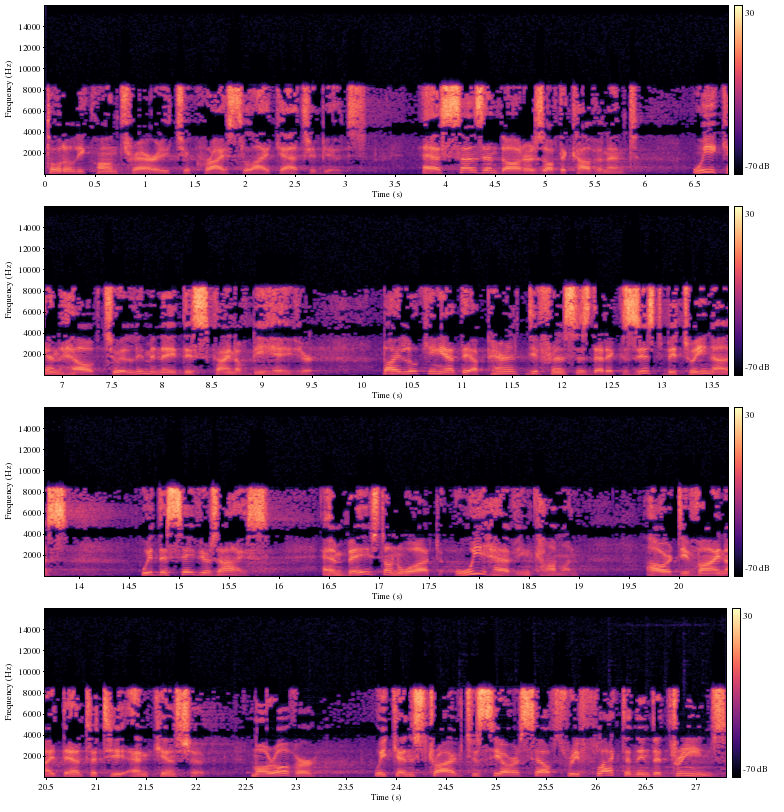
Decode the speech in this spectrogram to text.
totally contrary to Christ like attributes. As sons and daughters of the covenant, we can help to eliminate this kind of behavior by looking at the apparent differences that exist between us with the Savior's eyes and based on what we have in common our divine identity and kinship. Moreover, we can strive to see ourselves reflected in the dreams,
